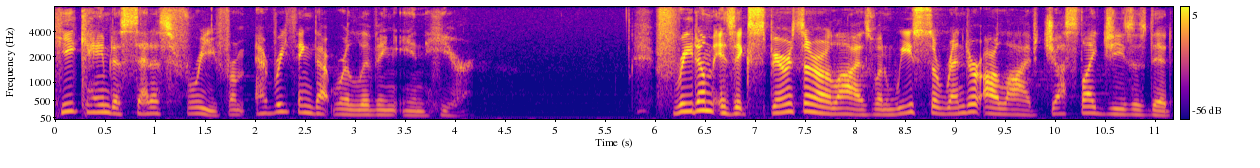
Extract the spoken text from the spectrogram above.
He came to set us free from everything that we're living in here. Freedom is experienced in our lives when we surrender our lives just like Jesus did.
